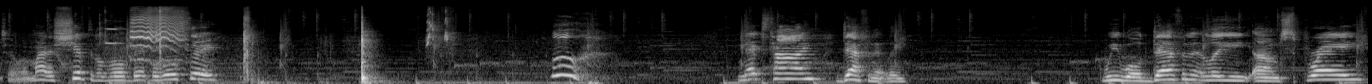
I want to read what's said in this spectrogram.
So it might have shifted a little bit, but we'll see. Whew. Next time, definitely. We will definitely um, spray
